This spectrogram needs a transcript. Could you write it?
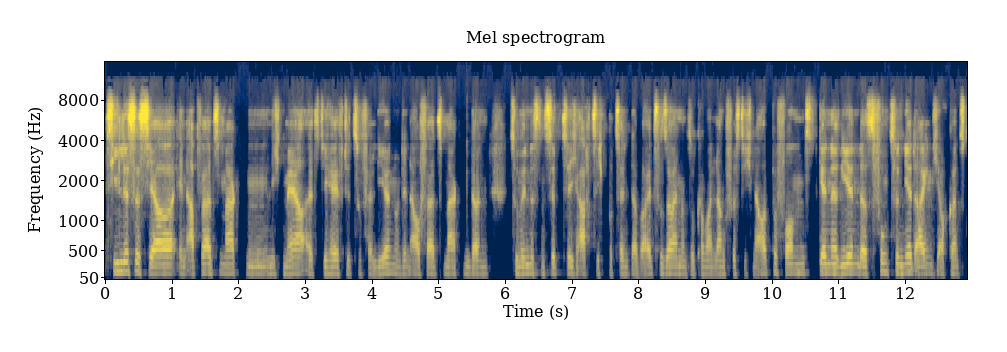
Ziel ist es ja, in Abwärtsmärkten nicht mehr als die Hälfte zu verlieren und in Aufwärtsmärkten dann zumindest 70, 80 Prozent dabei zu sein. Und so kann man langfristig eine Outperformance generieren. Das funktioniert eigentlich auch ganz gut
